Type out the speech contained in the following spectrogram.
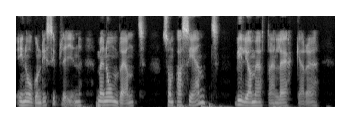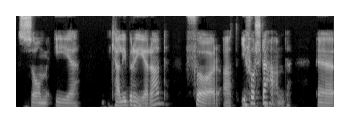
i någon disciplin, men omvänt, som patient vill jag möta en läkare som är kalibrerad för att i första hand eh,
